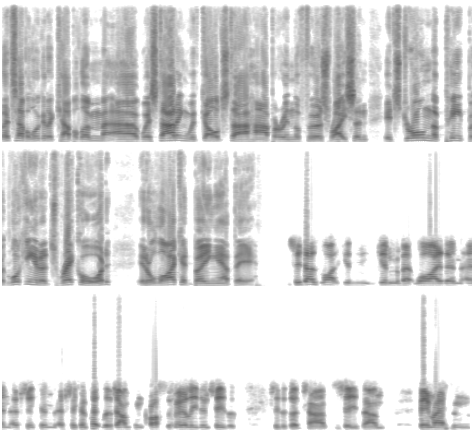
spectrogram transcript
Let's have a look at a couple of them. Uh, we're starting with Gold Star Harper in the first race, and it's drawn the pink, but looking at its record, it'll like it being out there. She does like getting getting a bit wide, and, and if she can if she can pick the jump and cross them early, then she's a she's a good chance. She's um been racing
